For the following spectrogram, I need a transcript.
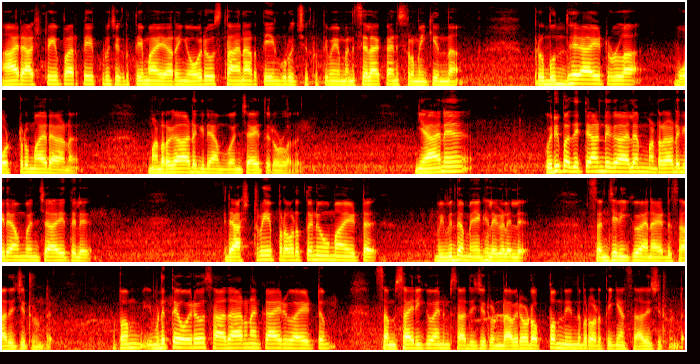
ആ രാഷ്ട്രീയ പാർട്ടിയെക്കുറിച്ച് കൃത്യമായി അറിഞ്ഞ് ഓരോ സ്ഥാനാർത്ഥിയെയും കുറിച്ച് കൃത്യമായി മനസ്സിലാക്കാൻ ശ്രമിക്കുന്ന പ്രബുദ്ധരായിട്ടുള്ള വോട്ടർമാരാണ് മണർകാട് ഗ്രാമപഞ്ചായത്തിലുള്ളത്. ഞാൻ ഒരു പതിറ്റാണ്ട് കാലം മണർകാട് ഗ്രാമപഞ്ചായത്തിൽ രാഷ്ട്രീയ പ്രവർത്തനവുമായിട്ട് വിവിധ മേഖലകളിൽ സഞ്ചരിക്കുവാനായിട്ട് സാധിച്ചിട്ടുണ്ട്. അപ്പം ഇവിടുത്തെ ഓരോ സാധാരണക്കാരുമായിട്ടും സംസാരിക്കുവാനും സാധിച്ചിട്ടുണ്ട്. അവരോടൊപ്പം നിന്ന് പ്രവർത്തിക്കാൻ സാധിച്ചിട്ടുണ്ട്.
